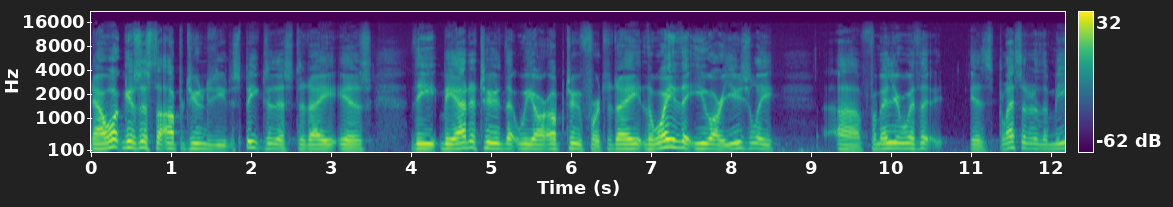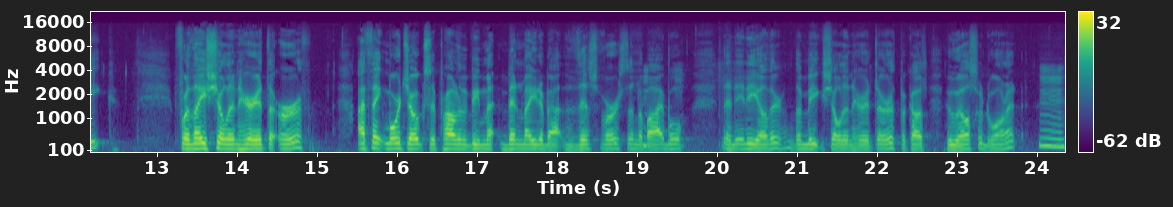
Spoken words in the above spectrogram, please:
Now, what gives us the opportunity to speak to this today is the beatitude that we are up to for today, the way that you are usually uh, familiar with it is Blessed are the meek, for they shall inherit the earth. I think more jokes have probably been made about this verse in the Bible than any other. The meek shall inherit the earth because who else would want it? Mm.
